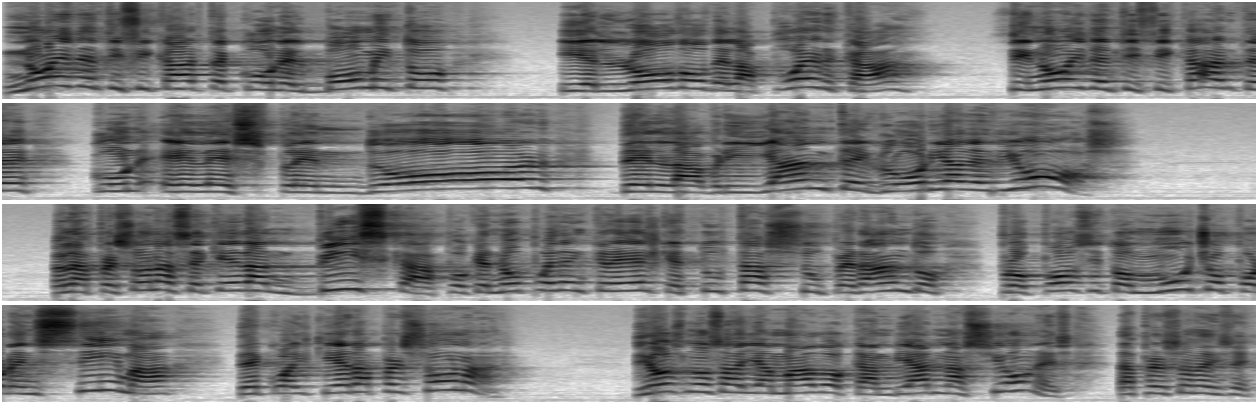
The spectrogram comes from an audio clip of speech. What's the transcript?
No identificarte con el vómito y el lodo de la puerca, sino identificarte con el esplendor de la brillante gloria de Dios. Las personas se quedan viscas porque no pueden creer que tú estás superando propósitos mucho por encima de cualquiera persona. Dios nos ha llamado a cambiar naciones. Las personas dicen,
